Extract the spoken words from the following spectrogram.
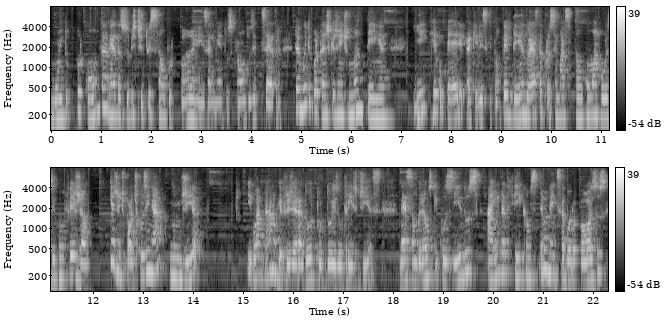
muito por conta né, da substituição por pães, alimentos prontos, etc. Então é muito importante que a gente mantenha e recupere para aqueles que estão perdendo essa aproximação com o arroz e com o feijão, que a gente pode cozinhar num dia e guardar no refrigerador por dois ou três dias. Né? São grãos que cozidos ainda ficam extremamente saborosos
